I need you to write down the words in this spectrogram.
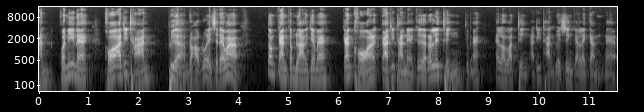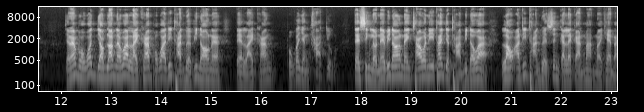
านคนนี้นะขออธิษฐานเพื่อเราด้วย แสดงว่าต้องการกำลังใช่ไหมการขอการอธิษฐานเนี่ยคือระลึกถึงใช่ไหมให้เราระลึกถึงอธิษฐานเพื่อซึ่งกันและกันนะฮะจากนั้นผมก็ยอมรับนะว่าหลายครั้งผมว่าอธิษฐานเพื่อพี่น้องนะแต่หลายครั้งผมก็ยังขาดอยู่ แต่สิ่งเหล่านี้พี่น้องในเช้าวันนี้ถ้าจะถามพี่น้องว่า เราอธิษฐานเพื่อซึ่งกันและกันมากน้อยแค่ไหน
